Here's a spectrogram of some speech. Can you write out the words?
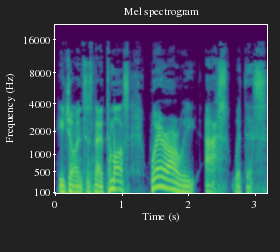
He joins us now. Tomas, where are we at with this?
